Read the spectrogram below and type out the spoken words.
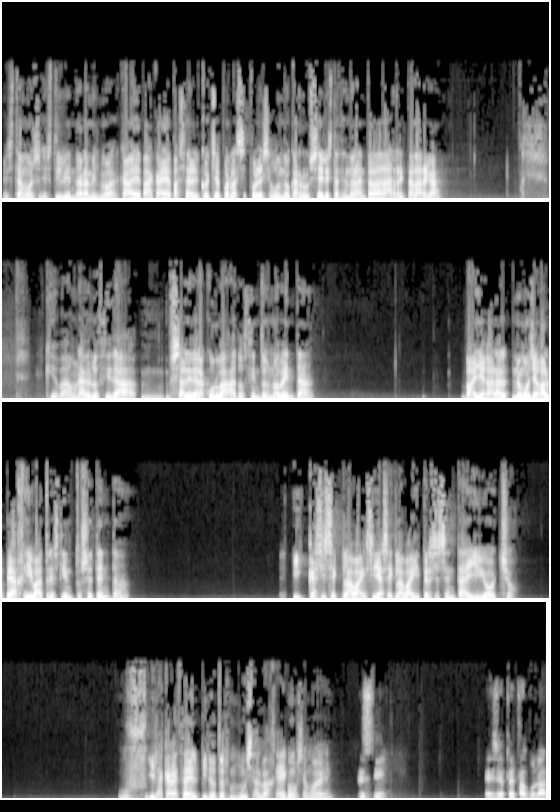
Estamos, estoy viendo ahora mismo, acaba de, acaba de pasar el coche por, la- por el segundo carrusel, está haciendo la entrada de la recta larga, que va a una velocidad, mm, sale de la curva a 290, va a llegar al, no hemos llegado al peaje y va a 370, y casi se clava ahí, sí, ya se clava ahí, 368. Uf, y la cabeza del piloto es muy salvaje, ¿eh? Cómo se mueve. Sí, sí. Es espectacular.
